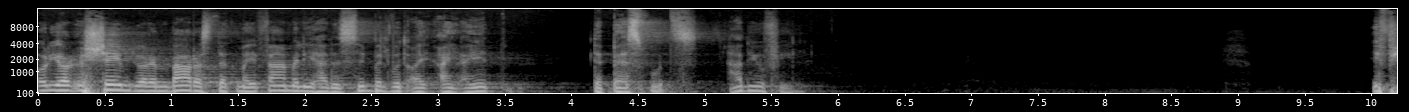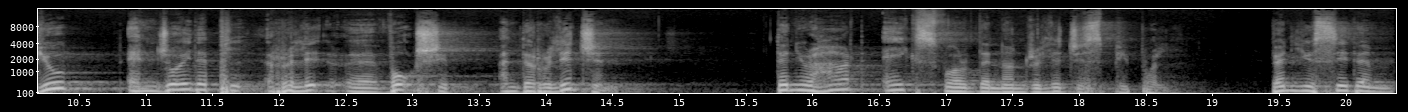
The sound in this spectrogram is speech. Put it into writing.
or you're ashamed, you're embarrassed that my family had a simple food. I, I, I ate the best foods. How do you feel? If you enjoy the uh, worship and the religion, then your heart aches for the non religious people. When you see them,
